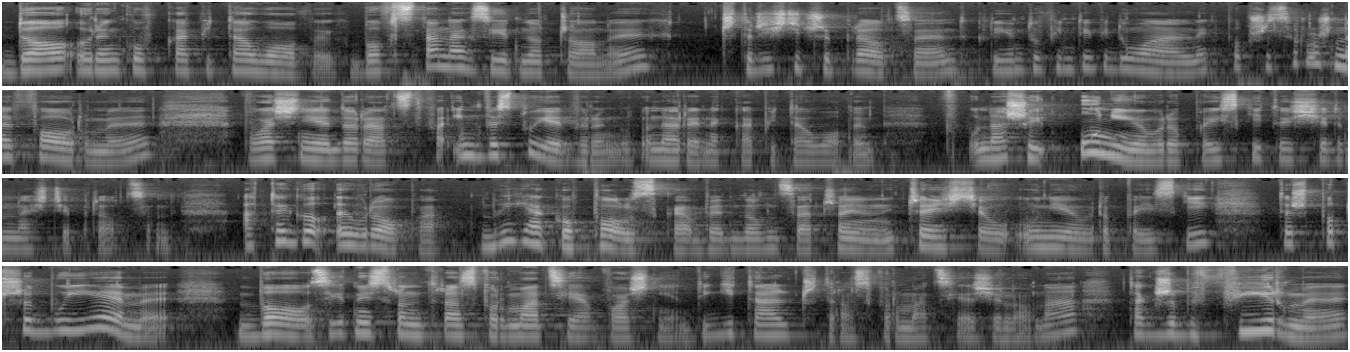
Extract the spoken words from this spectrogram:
do rynków kapitałowych, bo w Stanach Zjednoczonych 43% klientów indywidualnych poprzez różne formy właśnie doradztwa inwestuje rynku, na rynek kapitałowy. W naszej Unii Europejskiej to jest 17%, a tego Europa, my jako Polska, będąca częścią Unii Europejskiej, też potrzebujemy, bo z jednej strony transformacja właśnie digital czy transformacja zielona, tak żeby firmy,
